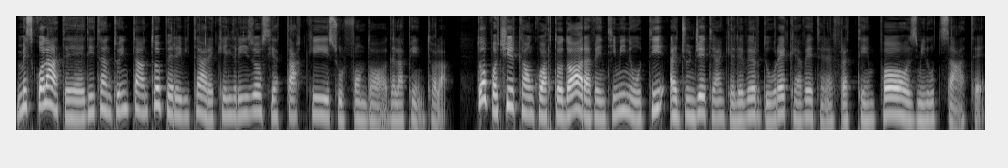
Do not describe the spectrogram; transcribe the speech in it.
Mescolate di tanto in tanto per evitare che il riso si attacchi sul fondo della pentola. Dopo circa un quarto d'ora, 20 minuti, aggiungete anche le verdure che avete nel frattempo sminuzzate.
